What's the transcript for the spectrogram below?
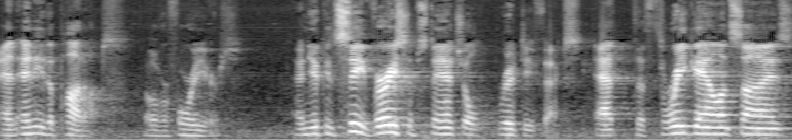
at any of the pot ups over four years. And you can see very substantial root defects at the three gallon size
